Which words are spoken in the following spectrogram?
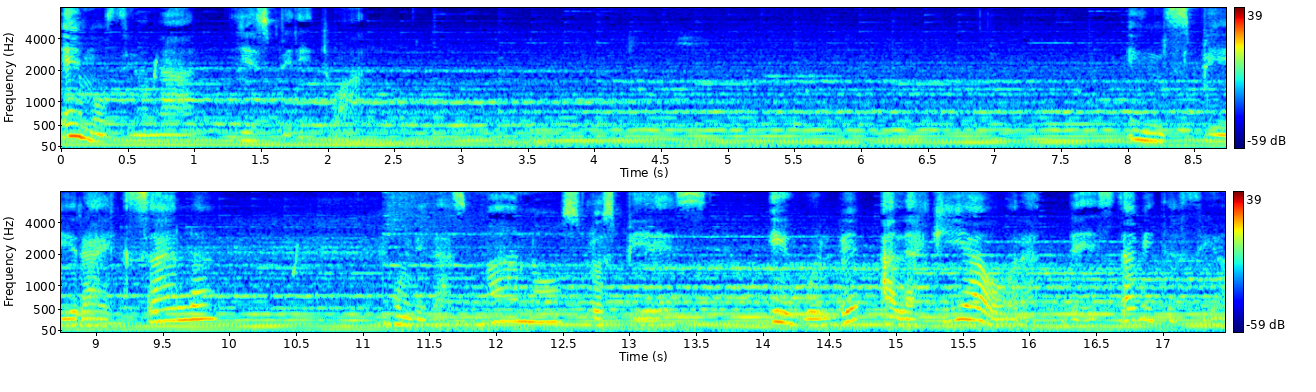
emocional y espiritual. Inspira, exhala, mueve las manos, los pies y vuelve al aquí y ahora de esta habitación.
